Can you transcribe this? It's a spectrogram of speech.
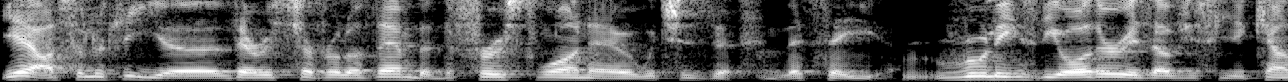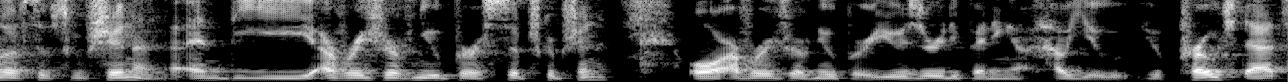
Yeah, absolutely. Uh, there is several of them, but the first one, uh, which is uh, let's say rulings the other, is obviously the count of subscription and the average revenue per subscription or average revenue per user, depending on how you you approach that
